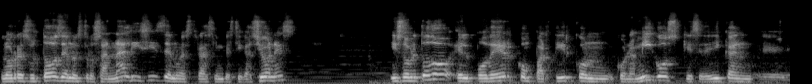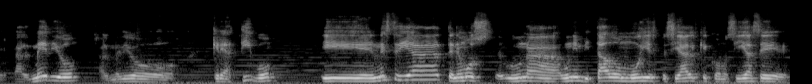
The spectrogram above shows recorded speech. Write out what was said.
los resultados de nuestros análisis, de nuestras investigaciones y sobre todo el poder compartir con, amigos que se dedican eh, al medio, al medio creativo. Y en este día tenemos un invitado muy especial que conocí hace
